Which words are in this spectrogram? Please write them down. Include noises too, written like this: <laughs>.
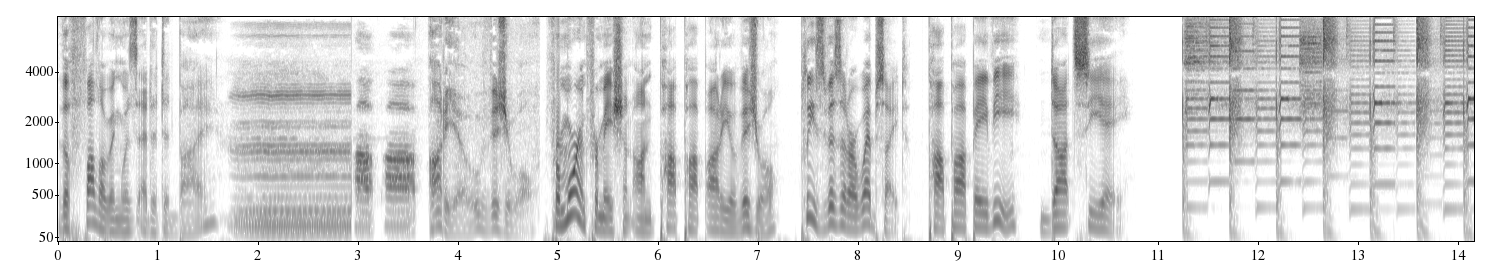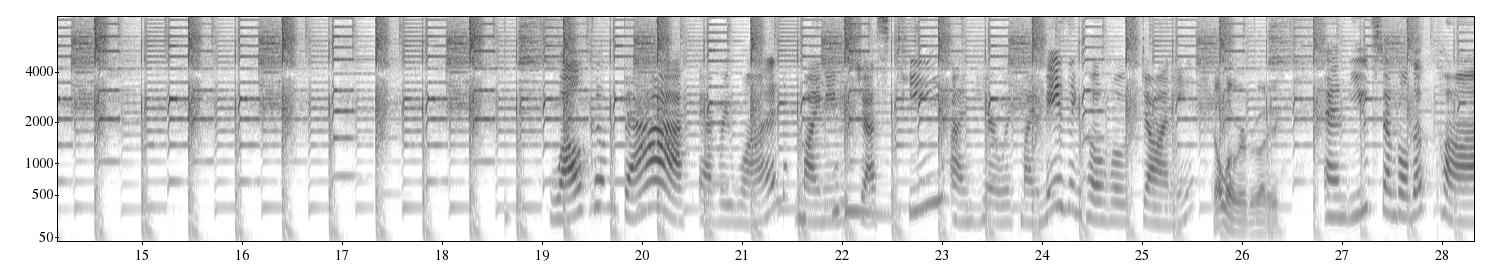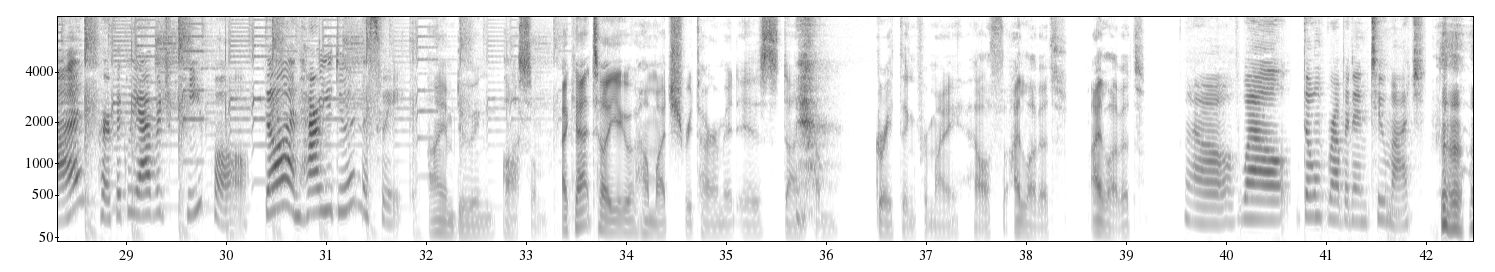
The following was edited by Pop Pop Audio Visual. For more information on Pop Pop Audio Visual, please visit our website, poppopav.ca. Welcome back, everyone. My name is Jess T. I'm here with my amazing co host, Donnie. Hello, everybody. And you've stumbled upon Perfectly Average People. Don, how are you doing this week? I am doing awesome. I can't tell you how much retirement is done <laughs> a great thing for my health. I love it. I love it. Oh, well, don't rub it in too much. Yeah. <laughs>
